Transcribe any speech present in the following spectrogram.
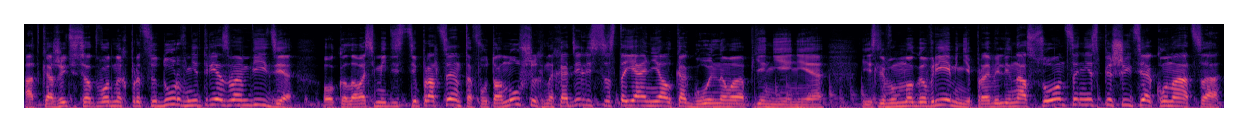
Откажитесь от водных процедур в нетрезвом виде. Около 80% утонувших находились в состоянии алкогольного опьянения. Если вы много времени провели на солнце, не спешите окунаться.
